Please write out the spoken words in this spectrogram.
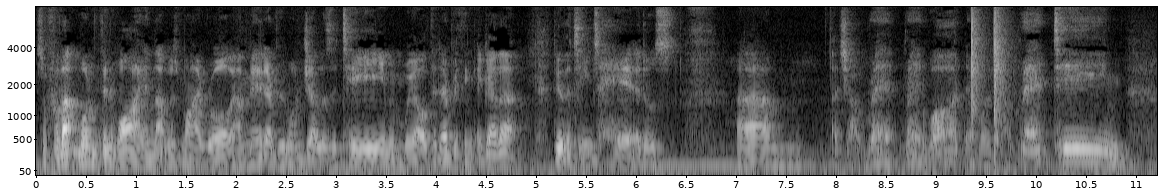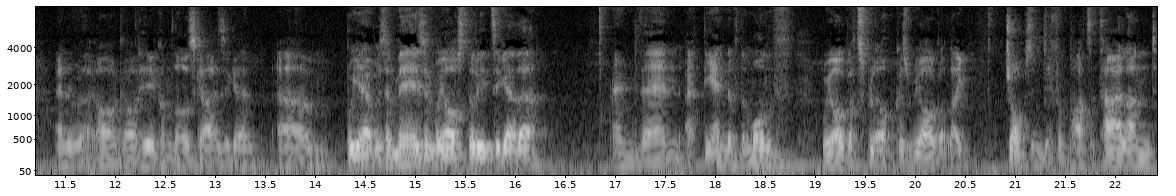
So for that month in Hua Hin, that was my role. I made everyone gel as a team, and we all did everything together. The other teams hated us. Um, I'd shout red, red what? And everyone shout red team, and we were like, oh god, here come those guys again. Um, but yeah, it was amazing. We all studied together, and then at the end of the month, we all got split up because we all got like jobs in different parts of Thailand.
